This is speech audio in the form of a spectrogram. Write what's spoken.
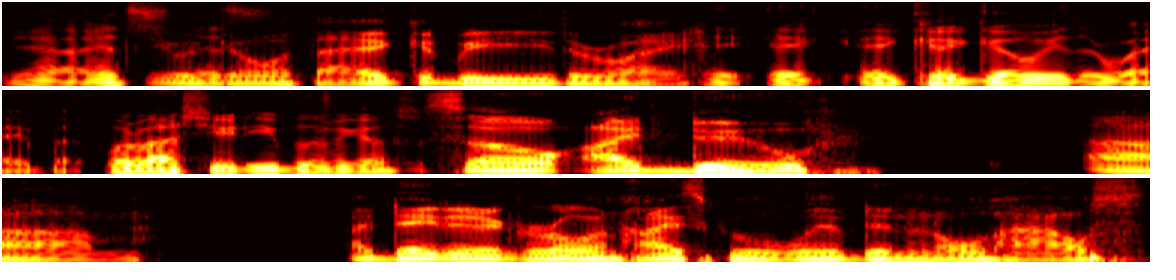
yeah, it's you would it's- go with that. It could be either way. It, it it could go either way, but what about you? Do you believe in ghosts? So I do. Um, I dated a girl in high school, lived in an old house,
